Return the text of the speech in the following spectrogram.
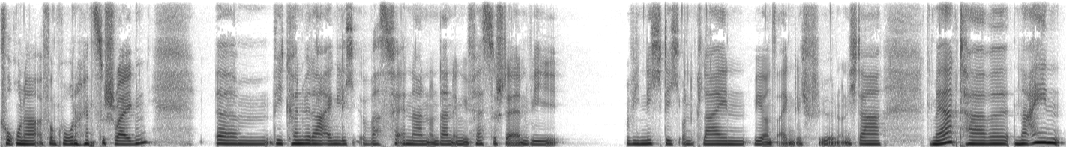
Corona, von Corona jetzt zu schweigen. Ähm, wie können wir da eigentlich was verändern und dann irgendwie festzustellen, wie, wie nichtig und klein wir uns eigentlich fühlen. Und ich da gemerkt habe, nein,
